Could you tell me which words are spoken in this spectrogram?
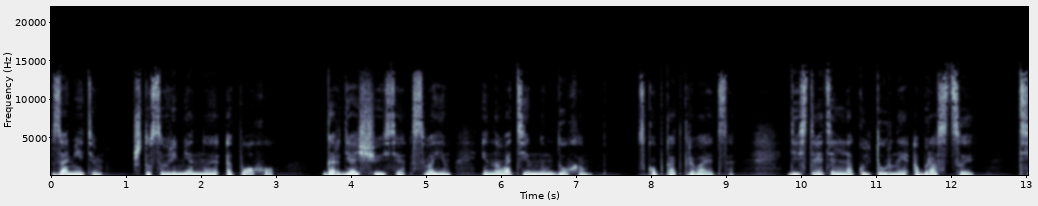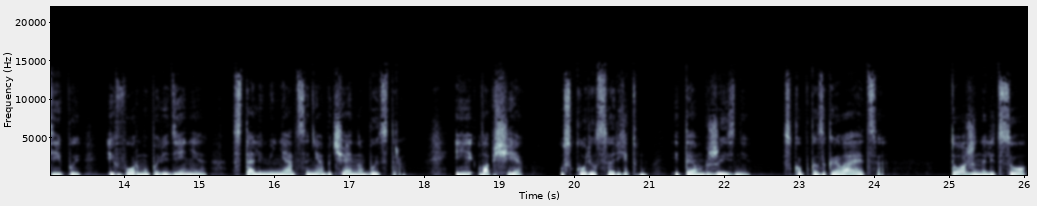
заметим, что современную эпоху, гордящуюся своим инновативным духом, скобка открывается, действительно культурные образцы, типы и формы поведения стали меняться необычайно быстро. И вообще ускорился ритм и темп жизни – скобка закрывается, тоже налицо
